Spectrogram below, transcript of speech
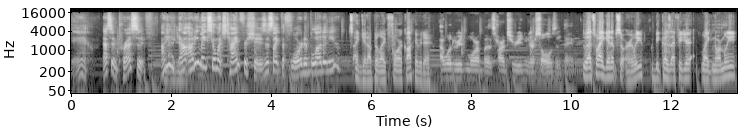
Damn. That's impressive. How do you how, how do you make so much time for shit? Is this like the Florida blood in you? I get up at like four o'clock every day. I would read more, but it's hard to read when your soul is in pain. That's why I get up so early because I figure like normally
